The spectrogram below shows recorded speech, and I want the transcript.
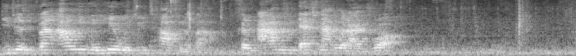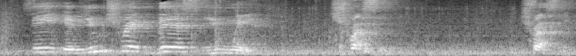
You just, I don't even hear what you're talking about. Because I'm that's not what I draw. See, if you trick this, you win. Trust me. Trust me.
